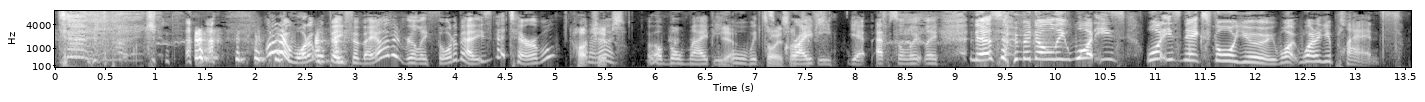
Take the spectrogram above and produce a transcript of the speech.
I don't know what it would be for me. I haven't really thought about it. Isn't that terrible? Hot know. chips. Well, well, maybe. Yeah, or with gravy. Yep, absolutely. Now, so Minoli, what is what is next for you? What what are your plans?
